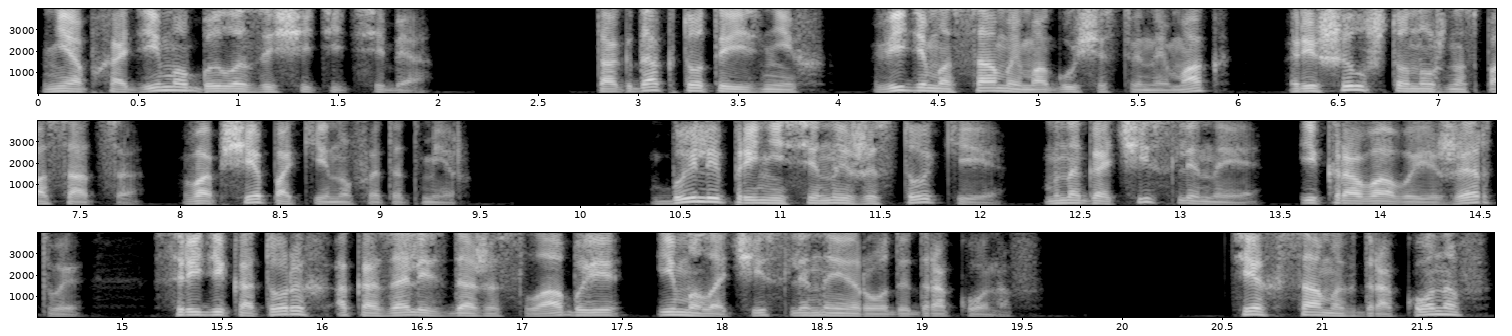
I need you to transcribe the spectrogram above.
необходимо было защитить себя. Тогда кто-то из них, видимо, самый могущественный маг, решил, что нужно спасаться, вообще покинув этот мир. Были принесены жестокие, многочисленные и кровавые жертвы, среди которых оказались даже слабые и малочисленные роды драконов. Тех самых драконов,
